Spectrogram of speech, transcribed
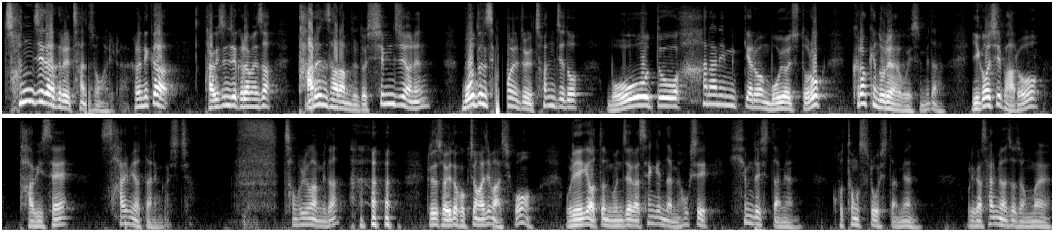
천지가 그를 찬송하리라. 그러니까 다윗은 이제 그러면서 다른 사람들도 심지어는 모든 생물들 천지도 모두 하나님께로 모여지도록 그렇게 노래하고 있습니다. 이것이 바로 다윗의 삶이었다는 것이죠. 참 훌륭합니다. 그래서 저희도 걱정하지 마시고 우리에게 어떤 문제가 생긴다면 혹시 힘드시다면 고통스러우시다면 우리가 살면서 정말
